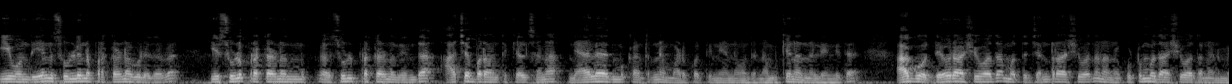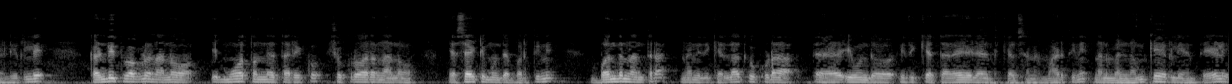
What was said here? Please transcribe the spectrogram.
ಈ ಒಂದು ಏನು ಸುಳ್ಳಿನ ಪ್ರಕರಣಗಳಿದಾವೆ, ಈ ಸುಳ್ಳು ಪ್ರಕರಣದ ಮುಖ- ಸುಳ್ಳು ಪ್ರಕರಣದಿಂದ ಆಚೆ ಬರೋಂಥ ಕೆಲಸನ ನ್ಯಾಯಾಲಯದ ಮುಖಾಂತರನೇ ಮಾಡ್ಕೋತೀನಿ ಅನ್ನೋ ಒಂದು ನಂಬಿಕೆ ನನ್ನಲ್ಲಿ ಏನಿದೆ. ಹಾಗೂ ದೇವರ ಆಶೀರ್ವಾದ ಮತ್ತು ಜನರ ಆಶೀರ್ವಾದ, ನನ್ನ ಕುಟುಂಬದ ಆಶೀರ್ವಾದ ನನ್ನ ಮೇಲೆ ಇರಲಿ. ಖಂಡಿತವಾಗ್ಲೂ ನಾನು ಈ ಮೂವತ್ತೊಂದನೇ ತಾರೀಕು, ಶುಕ್ರವಾರ ನಾನು ಎಸ್ ಐ ಟಿ ಮುಂದೆ ಬರ್ತೀನಿ. ಬಂದ ನಂತರ ನಾನು ಇದಕ್ಕೆಲ್ಲದಕ್ಕೂ ಕೂಡ ಈ ಒಂದು ಇದಕ್ಕೆ ತಲೆ ಎಳೆಯುವಂಥ ಕೆಲಸನ ಮಾಡ್ತೀನಿ. ನನ್ನ ಮೇಲೆ ನಂಬಿಕೆ ಇರಲಿ ಅಂತ ಹೇಳಿ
